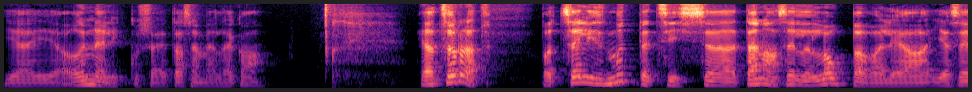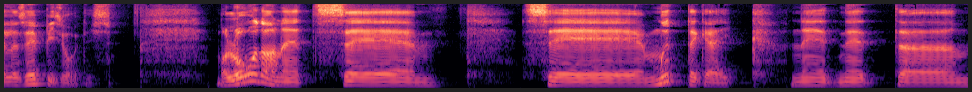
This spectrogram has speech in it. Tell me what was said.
ja, ja õnnelikkuse tasemele ka. head sõbrad vot sellised mõtted siis äh, täna sellel laupäeval ja, ja selles episoodis. Ma loodan, et see, see mõttekäik, need, need äh,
